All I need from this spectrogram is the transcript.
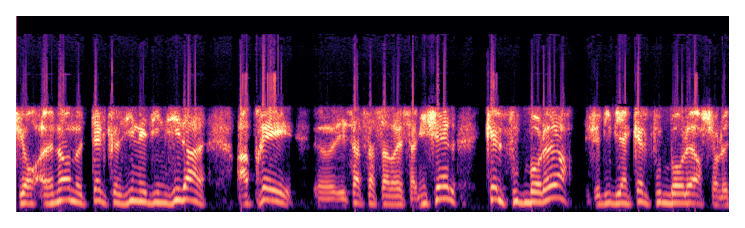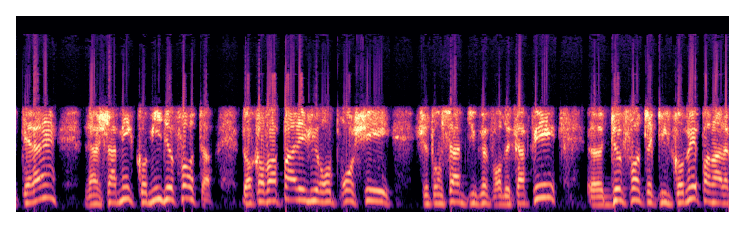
sur un homme tel que Zinedine Zidane. Après, euh, et ça, ça s'adresse à Michel, quel footballeur, je dis bien quel footballeur sur le terrain, n'a jamais commis de faute Donc on va pas aller lui reprocher, je trouve ça un petit peu fort de café, euh, deux fautes qu'il commet pendant, la,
